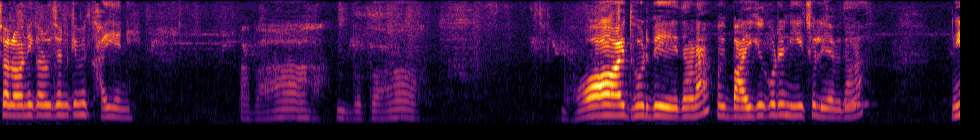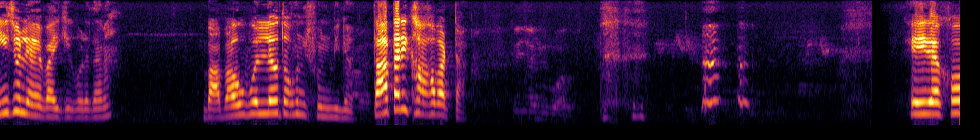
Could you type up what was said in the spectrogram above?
চলো অনিকা রুজনকে আমি খাইয়ে নি। বাবা বাবা। ভয় ধরবে, দাঁড়া। ওই বাইকে করে নিয়ে চলে যাবে, দাঁড়া। নিয়ে চলে যাবে বাইকে করে, দাঁড়া। বাবাও বললেও তখন শুনবি না। তাড়াতাড়ি খা খাবারটা। এই দেখো,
